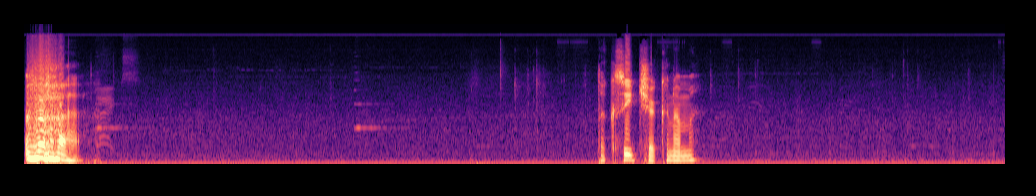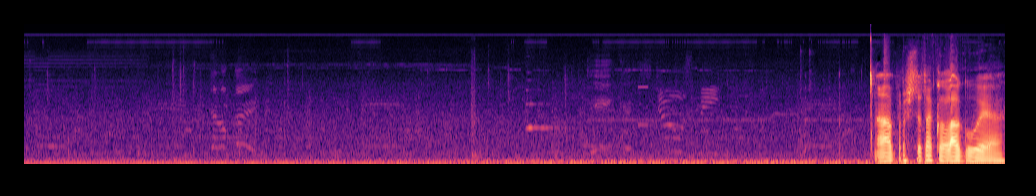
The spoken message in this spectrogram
tak si čekneme. A proč to tak laguje?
